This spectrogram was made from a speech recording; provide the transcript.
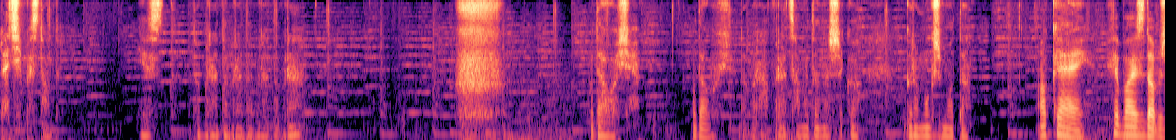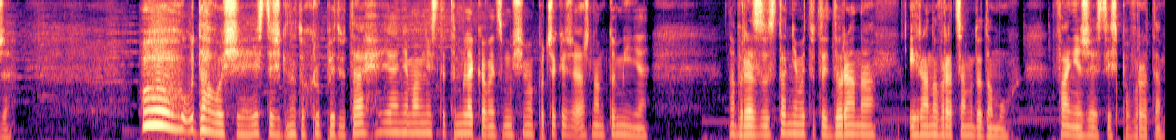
Lecimy stąd. Jest. Dobra, dobra, dobra, dobra. Uff. Udało się. Udało się. Dobra, wracamy do naszego gromu grzmota. Okej, chyba jest dobrze. Udało się. Jesteś gnotochrupie tutaj. Ja nie mam niestety mleka, więc musimy poczekać, aż nam to minie. Dobra, zostaniemy tutaj do rana i rano wracamy do domu. Fajnie, że jesteś z powrotem.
